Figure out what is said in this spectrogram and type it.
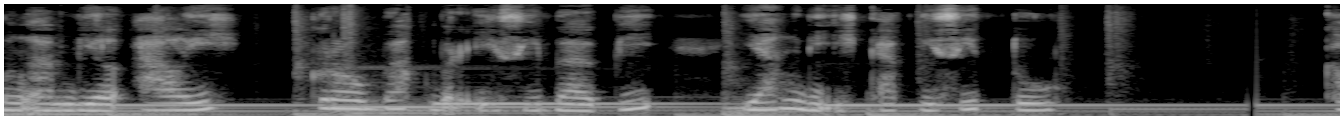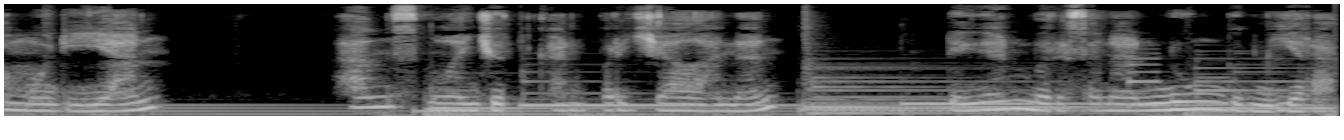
mengambil alih gerobak berisi babi yang diikat di situ. Kemudian, Hans melanjutkan perjalanan dengan bersenandung gembira.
